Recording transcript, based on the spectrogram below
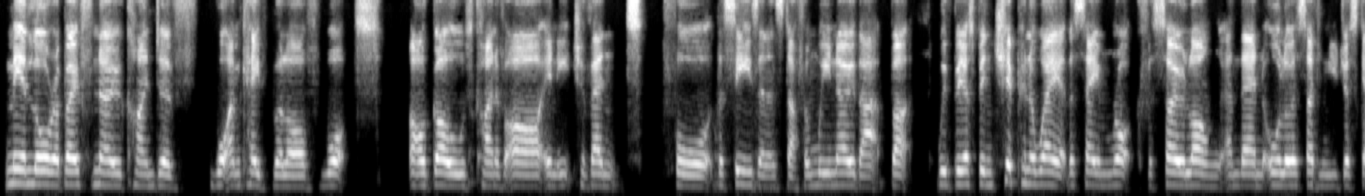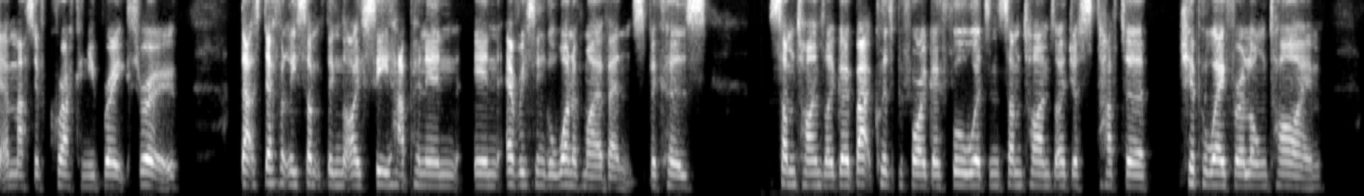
me and laura both know kind of what i'm capable of what our goals kind of are in each event for the season and stuff and we know that but we've just been chipping away at the same rock for so long and then all of a sudden you just get a massive crack and you break through. That's definitely something that i see happening in every single one of my events because sometimes i go backwards before i go forwards and sometimes i just have to chip away for a long time.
